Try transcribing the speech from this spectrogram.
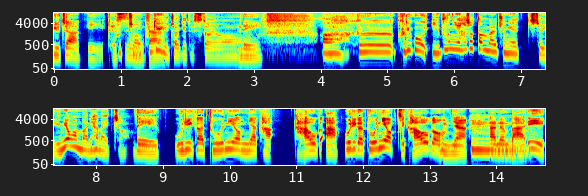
유작이 그쵸. 됐습니다. 그게 유작이 됐어요. 네. 아, 그, 그리고 이분이 하셨던 말 중에 진짜 유명한 말이 하나 있죠. 네. 우리가 돈이 없냐 가 가오가 아 우리가 돈이 없지 가오가 없냐 라는 음. 말이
